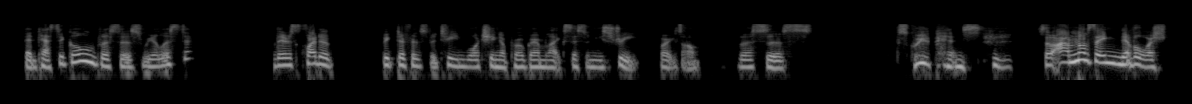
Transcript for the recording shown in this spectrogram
fantastical versus realistic. There's quite a big difference between watching a program like Sesame Street, for example, versus SquarePants. Mm-hmm. So I'm not saying never watch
